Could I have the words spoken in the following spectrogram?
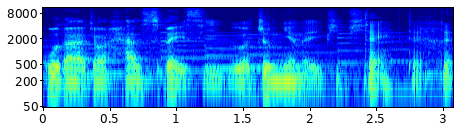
过大家叫 Headspace 一个正念的 APP。对对对。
